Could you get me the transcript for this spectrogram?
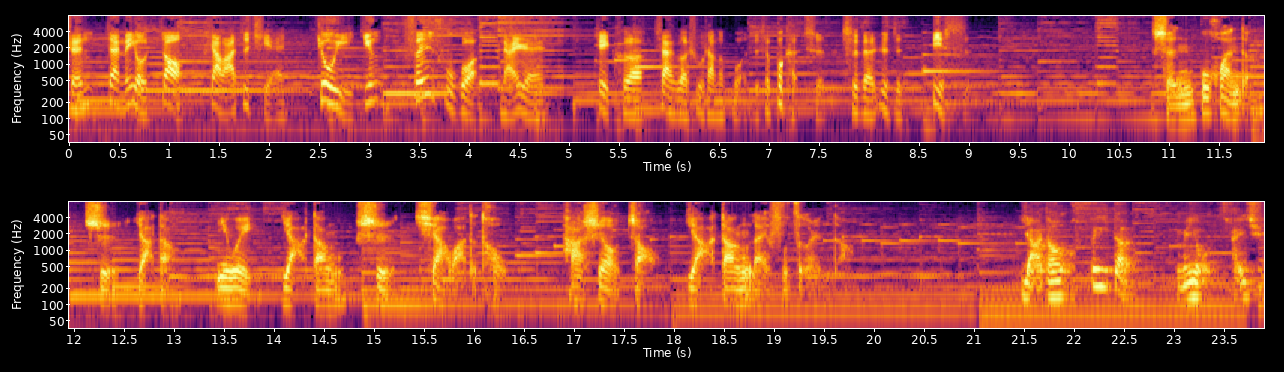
神在没有造夏娃之前，就已经吩咐过男人，这棵善恶树上的果子是不可吃，吃的日子必死。神呼唤的是亚当，因为亚当是夏娃的头，他是要找亚当来负责任的。亚当非但没有采取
